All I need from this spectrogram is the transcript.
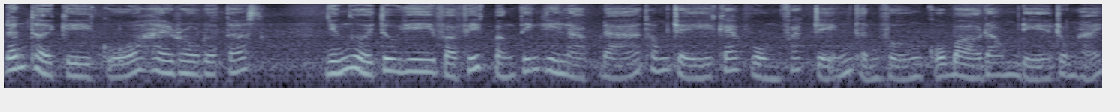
Đến thời kỳ của Herodotus, những người tư duy và viết bằng tiếng Hy Lạp đã thống trị các vùng phát triển thịnh vượng của bờ đông địa Trung Hải.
